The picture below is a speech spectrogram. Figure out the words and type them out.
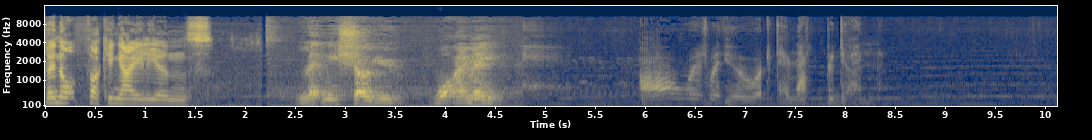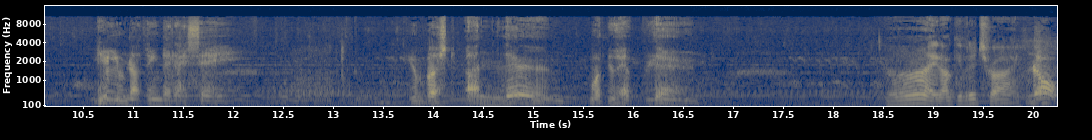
They're not fucking aliens. Let me show you what I mean. Always with you what cannot be done. Hear you nothing that I say. You must unlearn what you have learned. Alright, I'll give it a try. No.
